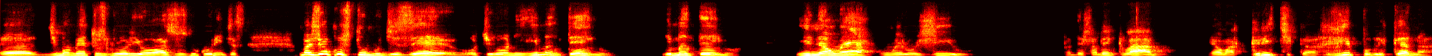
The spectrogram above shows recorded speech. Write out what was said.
é, de momentos gloriosos do Corinthians. Mas eu costumo dizer, o Tironi, e mantenho, e mantenho, e não é um elogio, para deixar bem claro, é uma crítica republicana,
